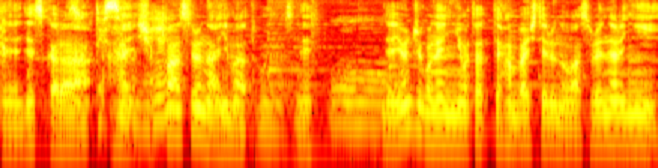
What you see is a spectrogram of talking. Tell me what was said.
えーですからねはい、出版するのは今だと思いますね。で45年にわたって販売しているのはそれなりに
